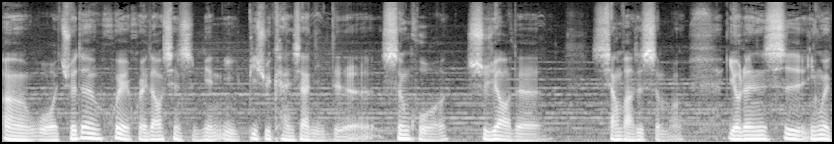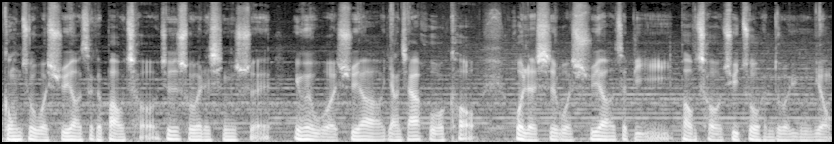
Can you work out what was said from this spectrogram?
嗯，我觉得会回到现实面，你必须看一下你的生活需要的想法是什么。有人是因为工作我需要这个报酬，就是所谓的薪水，因为我需要养家活口，或者是我需要这笔报酬去做很多运用。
